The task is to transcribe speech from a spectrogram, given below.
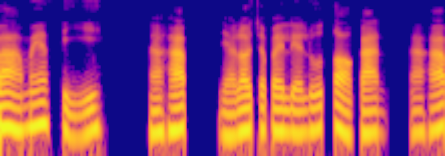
บ้างแม่สีนะครับ เดี๋ยวเราจะไปเรียนรู้ต่อกันนะครับ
